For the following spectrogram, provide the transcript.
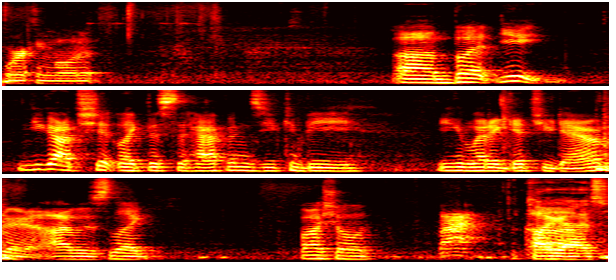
working on it. Um, but you you got shit like this that happens. You can be you can let it get you down. Or I was like, bye, Sean. Bye. Hi Uh, guys.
